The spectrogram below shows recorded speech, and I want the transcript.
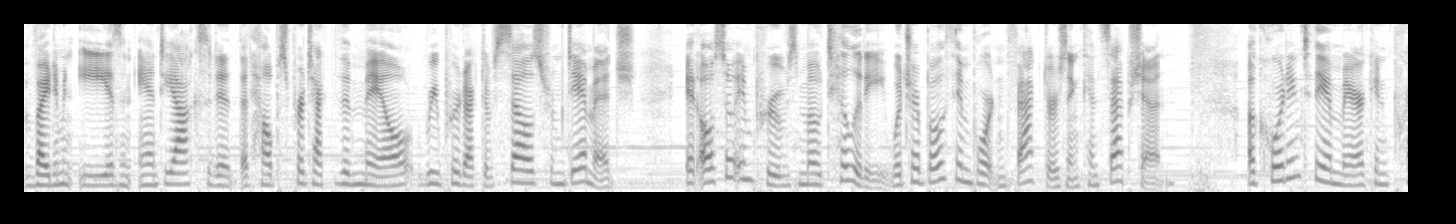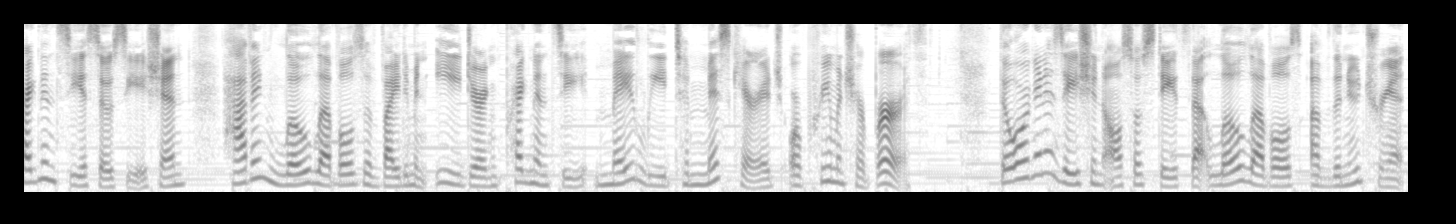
Vitamin E is an antioxidant that helps protect the male reproductive cells from damage. It also improves motility, which are both important factors in conception. According to the American Pregnancy Association, having low levels of vitamin E during pregnancy may lead to miscarriage or premature birth. The organization also states that low levels of the nutrient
